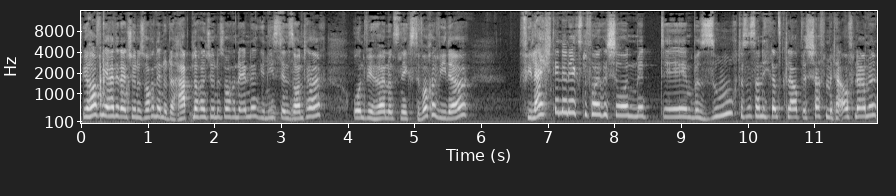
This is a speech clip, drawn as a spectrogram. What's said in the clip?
wir hoffen, ihr hattet ein schönes Wochenende oder habt noch ein schönes Wochenende. Genießt den Sonntag und wir hören uns nächste Woche wieder. Vielleicht in der nächsten Folge schon mit dem Besuch. Das ist noch nicht ganz klar, ob wir es schaffen mit der Aufnahme.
